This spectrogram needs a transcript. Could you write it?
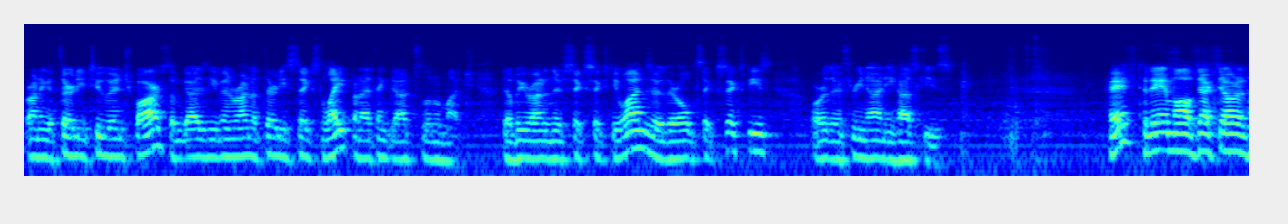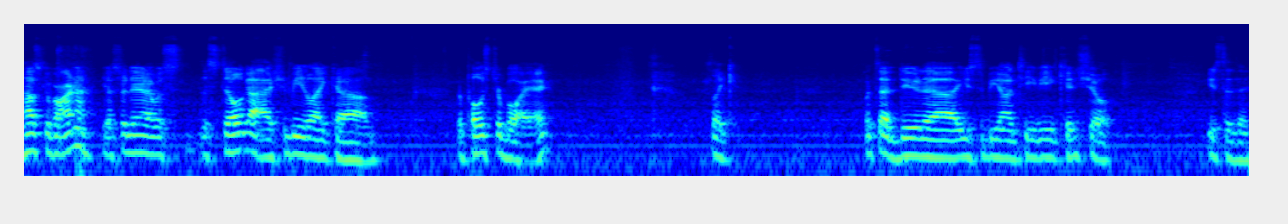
running a 32 inch bar. Some guys even run a 36 light, but I think that's a little much. They'll be running their 661s or their old 660s or their 390 Huskies. Hey, today I'm all decked out in Husqvarna. Yesterday I was the Still guy. I should be like uh, the poster boy, eh? It's like, what's that dude uh, used to be on TV, kids show? Used to the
